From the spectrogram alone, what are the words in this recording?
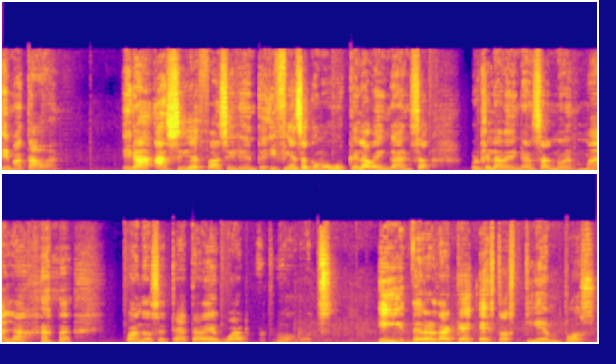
te mataban. Era así de fácil, gente. Y fíjense cómo busqué la venganza, porque la venganza no es mala cuando se trata de War Robots. Y de verdad que estos tiempos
